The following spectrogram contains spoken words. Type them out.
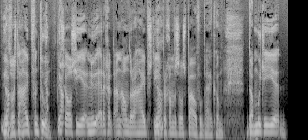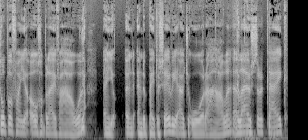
Ja. Dat was de hype van toen. ja. Zoals je je nu ergert aan andere hypes die in programma's zoals Pauw voorbij komen. Dan moet je je doppen van je ogen blijven houden. En, je, en, en de peterselie uit je oren halen. En luisteren, kijk.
